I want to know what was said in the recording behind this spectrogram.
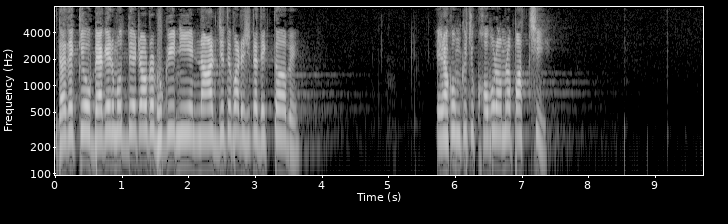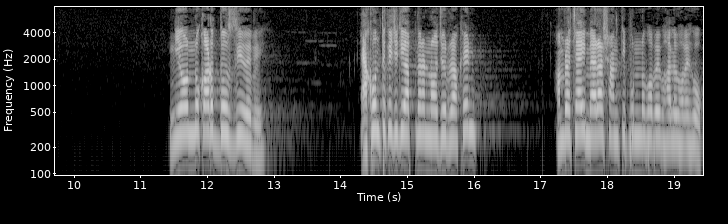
যাতে কেউ ব্যাগের মধ্যে এটা ওটা ঢুকিয়ে নিয়ে না যেতে পারে সেটা দেখতে হবে। এরকম কিছু খবর আমরা পাচ্ছি। নিয়ে অন্য কারোর দোষ দিয়ে দেবে। এখন থেকে যদি আপনারা নজর রাখেন, আমরা চাই মেলা শান্তিপূর্ণভাবে, ভালোভাবে হোক।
